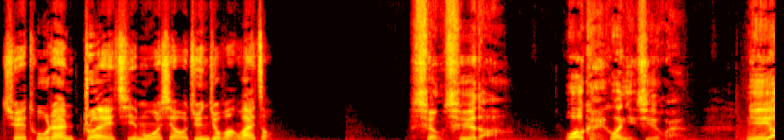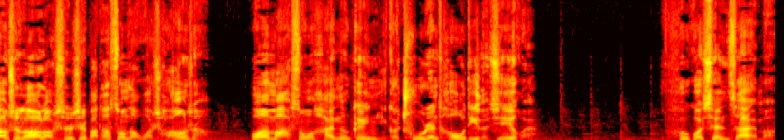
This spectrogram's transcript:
却突然拽起莫小军就往外走。姓戚的，我给过你机会，你要是老老实实把他送到我床上，我马松还能给你个出人头地的机会。不过现在嘛，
